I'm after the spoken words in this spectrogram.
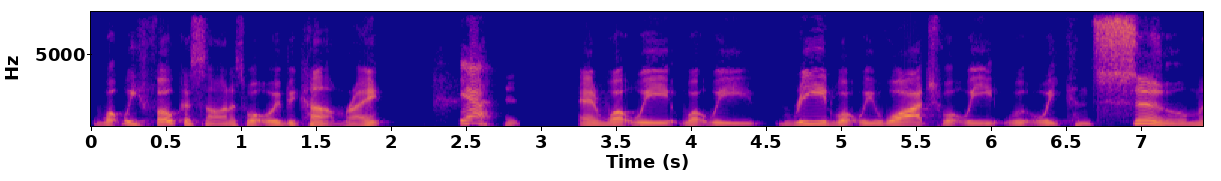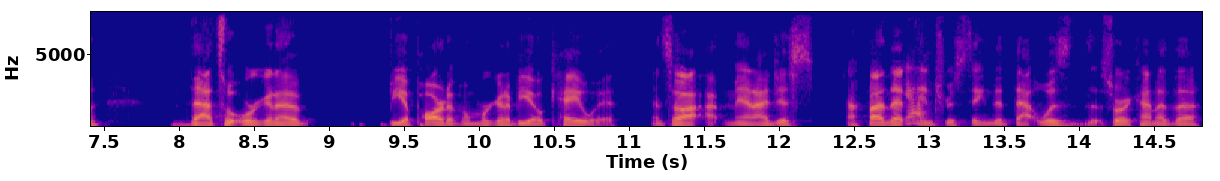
what we focus on is what we become right Yeah. and what we what we read what we watch what we what we consume that's what we're going to be a part of and we're going to be okay with and so I, man i just i find that Yeah. interesting that that was the sort of kind of the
